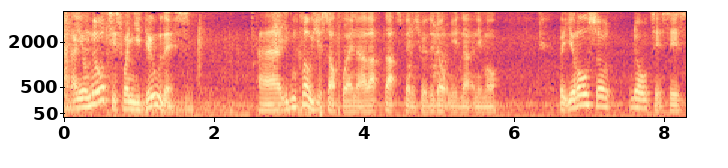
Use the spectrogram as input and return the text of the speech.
Now you'll notice when you do this, uh, you can close your software now, that, that's finished with, we don't need that anymore. But you'll also notice is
